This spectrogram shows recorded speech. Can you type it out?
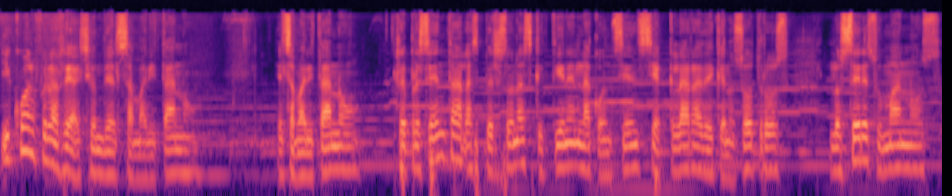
¿Y cuál fue la reacción del samaritano? El samaritano representa a las personas que tienen la conciencia clara de que nosotros, los seres humanos,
